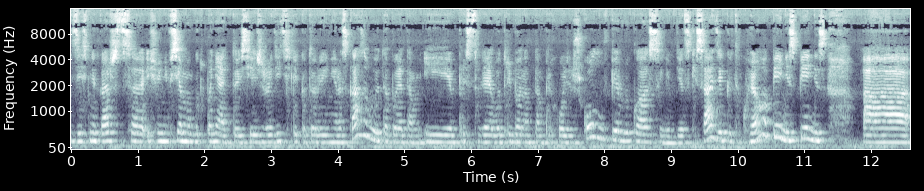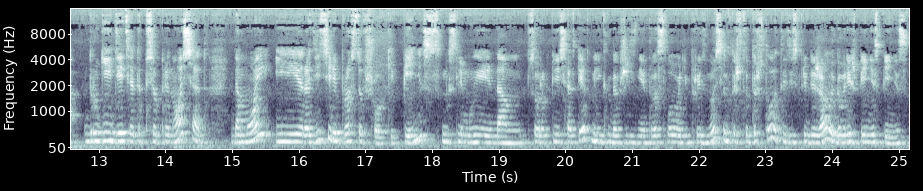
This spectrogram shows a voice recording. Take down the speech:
Здесь, мне кажется, еще не все могут понять. То есть есть же родители, которые не рассказывают об этом, и представляя, вот ребенок там приходит в школу в первый класс или в детский садик, и такой, а, пенис, пенис. А другие дети это все приносят домой, и родители просто в шоке. Пенис, в смысле, мы, нам 40-50 лет, мы никогда в жизни этого слова не произносим. Ты что, ты что, ты здесь прибежал и говоришь пенис, пенис.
